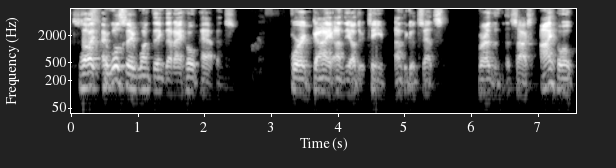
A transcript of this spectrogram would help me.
So I, I will say one thing that I hope happens for a guy on the other team on the good sense rather than the Sox. I hope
